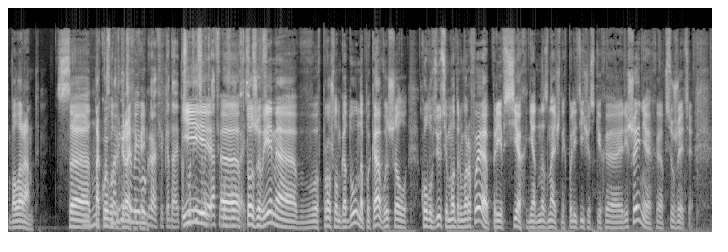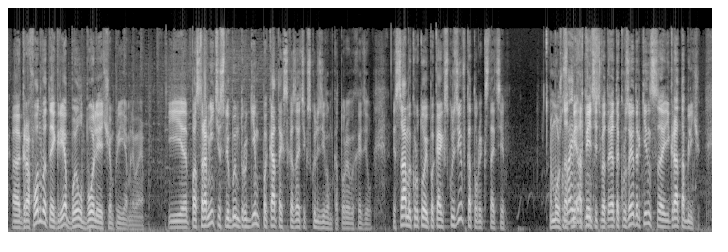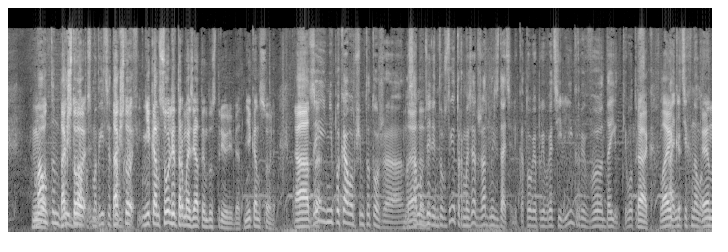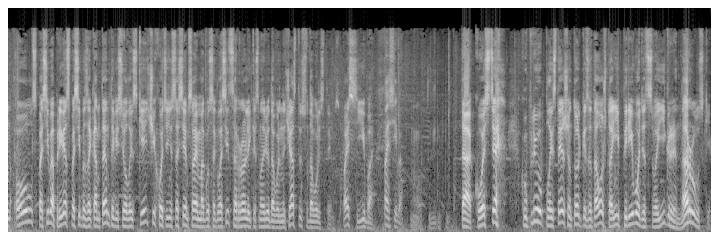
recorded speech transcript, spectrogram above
Valorant. С Мгм. такой вот Посмотрите графикой. на его графика, да, и посмотрите И на графику э, в то же время в, в прошлом году на ПК вышел Call of Duty Modern Warfare при всех неоднозначных политических э, решениях э, в сюжете. Э, графон в этой игре был более чем приемлемый. И э, посравните с любым другим ПК, так сказать, эксклюзивом, который выходил. И самый крутой ПК-эксклюзив, который, кстати, можно отме- отметить, в это, это Crusader Kings э, игра табличек. Mountain Так Blade что, 2, посмотрите так что график. не консоли тормозят индустрию, ребят, не консоли. А, Да ца- и не ПК, в общем-то, тоже. а на Да, самом да, деле индустрию тормозят жадные издатели, которые превратили игры в доилки. Вот и Так, а лайк технологии. and all. Спасибо, привет, спасибо за контент и веселые скетчи. Хоть и не совсем с вами могу согласиться, ролики смотрю довольно часто и с удовольствием. Спасибо. Спасибо. Вот. Так, Костя, куплю PlayStation только из-за того, что они переводят свои игры на русский.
